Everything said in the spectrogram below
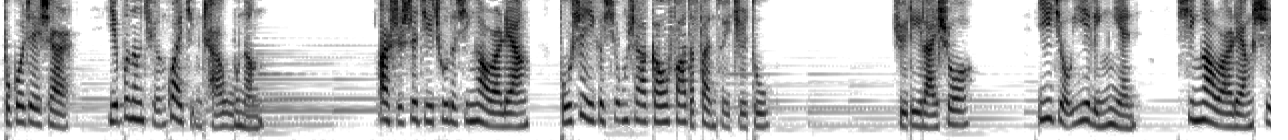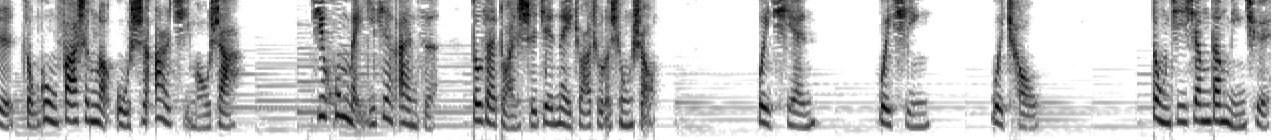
不过这事儿也不能全怪警察无能。二十世纪初的新奥尔良。不是一个凶杀高发的犯罪之都。举例来说，一九一零年，新奥尔良市总共发生了五十二起谋杀，几乎每一件案子都在短时间内抓住了凶手。为钱，为情，为仇，动机相当明确，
